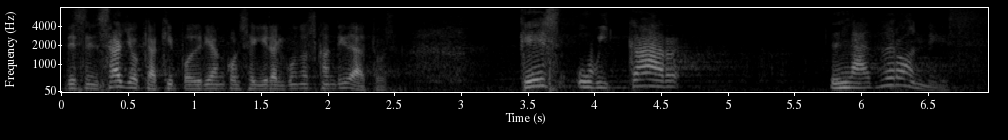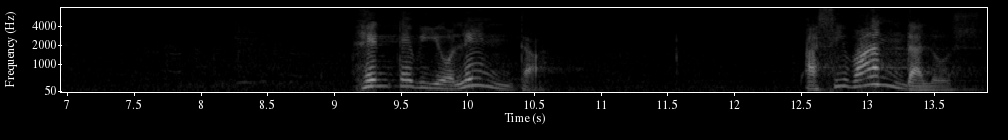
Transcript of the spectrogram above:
de ese ensayo que aquí podrían conseguir algunos candidatos que es ubicar ladrones, gente violenta, así vándalos,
